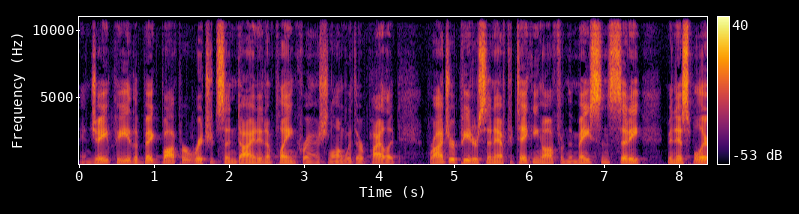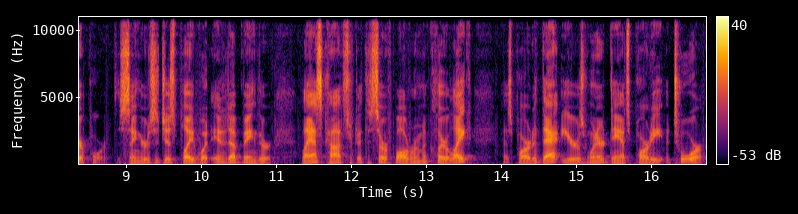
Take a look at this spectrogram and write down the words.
and JP the Big Bopper Richardson died in a plane crash along with their pilot Roger Peterson after taking off from the Mason City Municipal Airport. The singers had just played what ended up being their last concert at the Surf Ballroom in Clear Lake as part of that year's Winter Dance Party tour.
